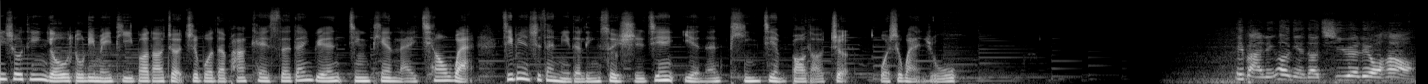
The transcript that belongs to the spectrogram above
迎收听由独立媒体报道者直播的 Podcast 单元。今天来敲碗，即便是在你的零碎时间，也能听见报道者。我是宛如。一百零二年的七月六号，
